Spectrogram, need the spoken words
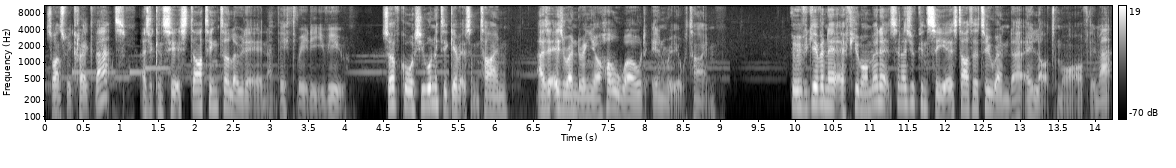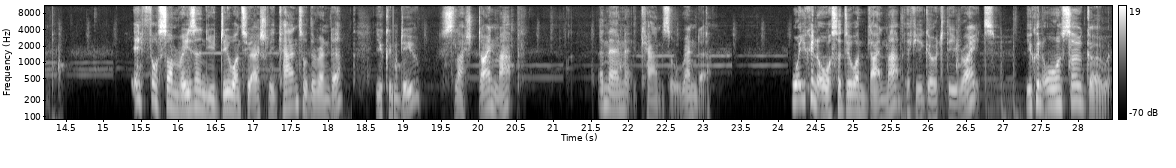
So once we click that, as you can see it's starting to load it in the 3D view. So of course you will need to give it some time, as it is rendering your whole world in real time. So we've given it a few more minutes and as you can see it started to render a lot more of the map. If for some reason you do want to actually cancel the render, you can do slash dynmap and then cancel render. What you can also do on Dynmap, if you go to the right, you can also go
